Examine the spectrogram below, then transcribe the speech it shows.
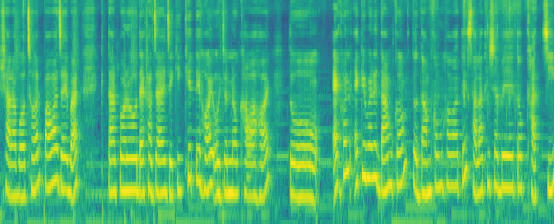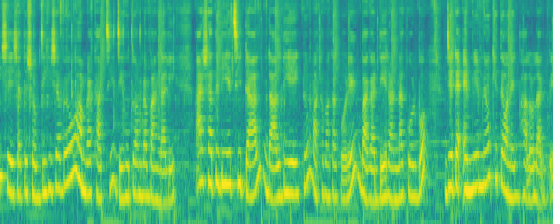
সারা বছর, পাওয়া যায় বাট তারপরেও দেখা যায় যে কি খেতে হয়, ওই জন্য খাওয়া হয়। তো এখন একেবারে দাম কম, তো দাম কম হওয়াতে সালাদ হিসাবে তো খাচ্ছি, সেই সাথে সবজি হিসাবেও আমরা খাচ্ছি, যেহেতু আমরা বাঙালি। আর সাথে দিয়েছি ডাল ডাল দিয়ে একটু মাখা মাখা করে বাগার দিয়ে রান্না করব, যেটা এমনি এমনিও খেতে অনেক ভালো লাগবে।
